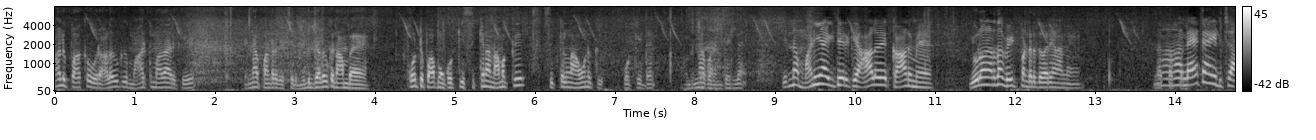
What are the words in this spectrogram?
ஆள் பார்க்க ஒரு அளவுக்கு மார்க்கமாக தான் இருக்குது என்ன பண்ணுறது சரி முடிஞ்ச அளவுக்கு நாம் போட்டு பார்ப்போம். கொக்கி சிக்கனா நமக்கு சிக்கல்னா அவனுக்கு. ஓகே டன் என்ன பண்ண தெரியல. என்ன மணி ஆகிட்டே இருக்கே ஆளவே காணுமே. இவ்வளோ நேரம் தான் வெயிட் பண்ணுறது வரையா நான்? லேட் ஆயிடுச்சா?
